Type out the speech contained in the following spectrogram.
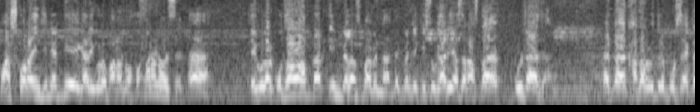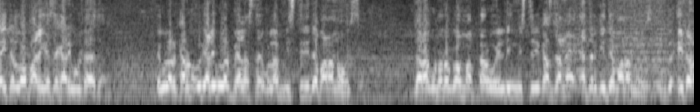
পাশ করা ইঞ্জিনিয়ার দিয়ে এই গাড়িগুলো বানানো হয়। বানানো হয়েছে? হ্যাঁ এগুলার কোথাও আপনার ইমব্যালেন্স পাবেন না। দেখবেন যে কিছু গাড়ি আছে রাস্তায় উল্টায় যায়। একটা খাদার ভিতরে পড়ছে একটা ইটের ল বাড়ি গেছে গাড়ি উল্টায় যায়। এগুলার কারণ ওই গাড়িগুলোর ব্যালেন্স নাই। ওগুলো মিস্ত্রিতে বানানো হয়েছে। যারা কোনো রকম আপনার ওয়েল্ডিং মিস্ত্রি কাজ জানে এদেরকে দিয়ে বানানো হয়েছে। কিন্তু এটার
